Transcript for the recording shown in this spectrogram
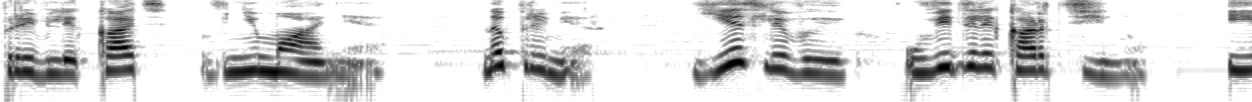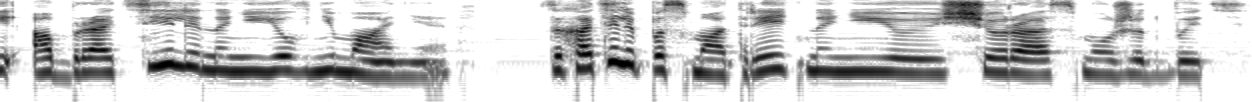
привлекать внимание. Например, если вы увидели картину и обратили на нее внимание, захотели посмотреть на нее еще раз, может быть,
